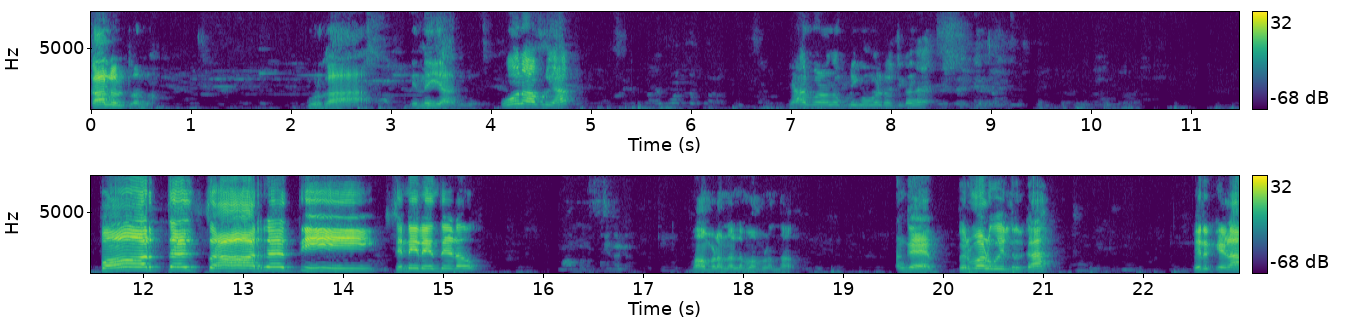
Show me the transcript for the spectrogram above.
கால் சொல்லலாம் வரலாம் முருகா என்ன யார் போனா அப்படி யார்? யார் போனாலும் பிடிங்க உங்கள்கிட்ட வச்சுக்கோங்க. பார்த்த சாரதி. சென்னையில் எந்த இடம்? மாம்பழம் நல்ல மாம்பழம் தான். அங்கே பெருமாள் கோயில் இருக்கா? இருக்கேளா?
